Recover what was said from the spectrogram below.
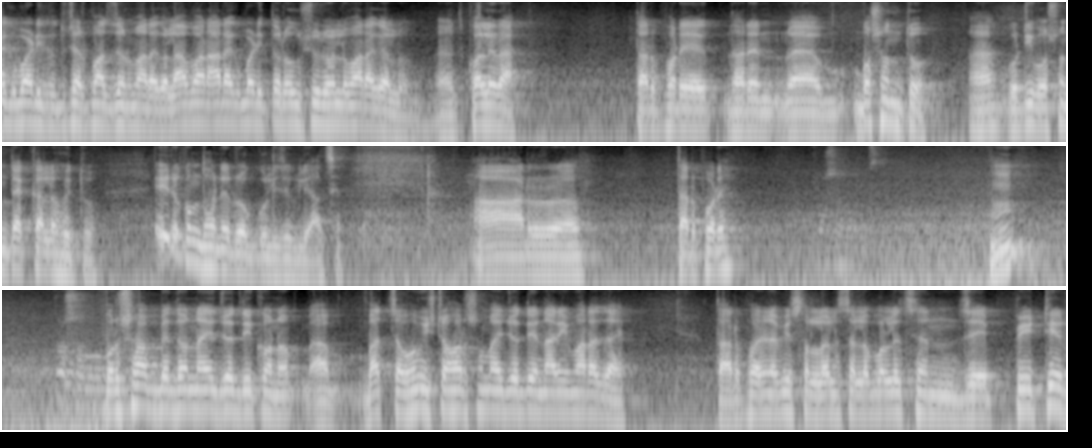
এক বাড়িতে দু চার পাঁচজন মারা গেল, আবার আর এক বাড়িতে রোগ শুরু হলে মারা গেল কলেরা। তারপরে ধরেন বসন্ত হ্যাঁ গটি বসন্ত এককালে হইতো। এইরকম ধরনের রোগগুলি যেগুলি আছে। আর তারপরে? হুম? প্রসব বেদনায় যদি কোনো বাচ্চা ভূমিষ্ঠ হওয়ার সময় যদি নারী মারা যায়, তারপরে নবী সাল্লা সাল্লাম বলেছেন যে পেটের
